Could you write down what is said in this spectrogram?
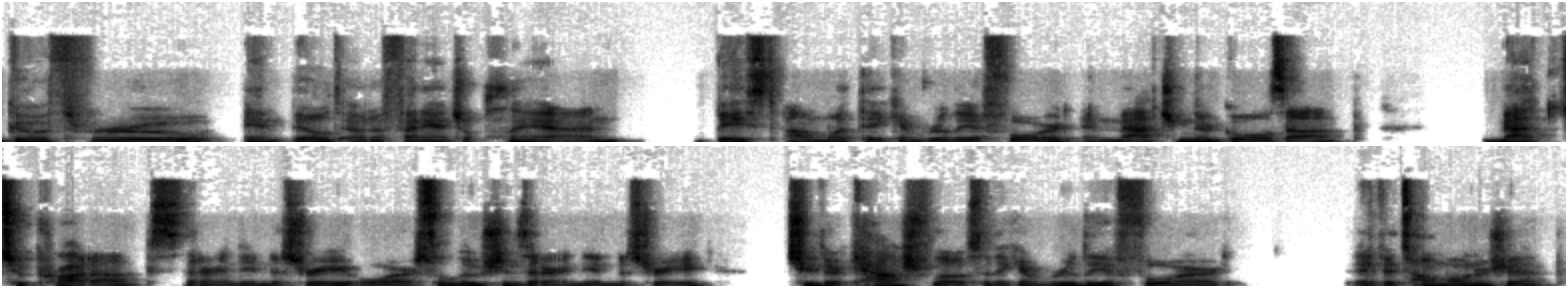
go through and build out a financial plan based on what they can really afford and matching their goals up, match to products that are in the industry or solutions that are in the industry to their cash flow so they can really afford if it's home ownership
